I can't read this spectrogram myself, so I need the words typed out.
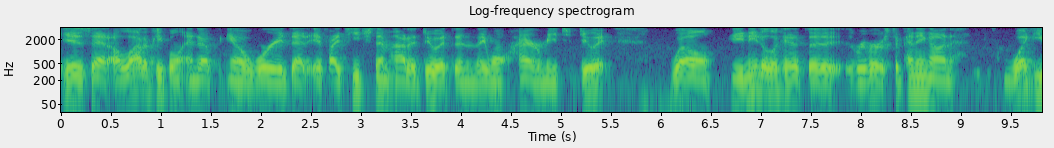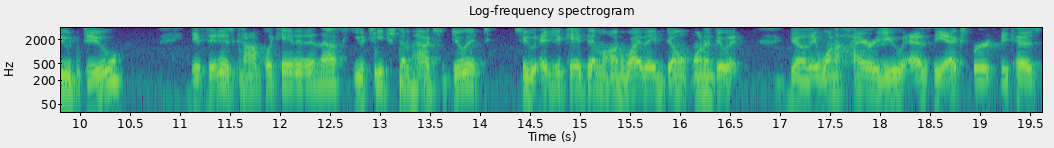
is that a lot of people end up, you know, worried that if I teach them how to do it, then they won't hire me to do it. Well, you need to look at it the reverse. Depending on what you do, if it is complicated enough, you teach them how to do it to educate them on why they don't want to do it. You know, they want to hire you as the expert because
